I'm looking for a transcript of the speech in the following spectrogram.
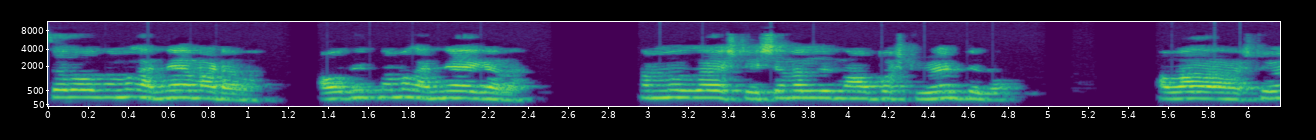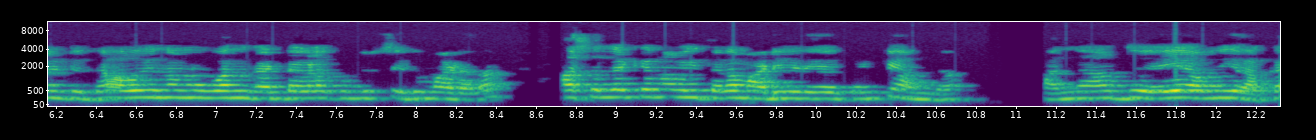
ಸರ್, ಅವ್ರು ನಮಗೆ ಅನ್ಯಾಯ ಮಾಡ್ಯಾರ. ಅವ್ರಿಗೆ ನಮಗೆ ಅನ್ಯಾಯ ಆಗ್ಯದ. ನಮಗೆ ಸ್ಟೇಷನಲ್ಲಿ ನಾವು ಒಬ್ಬ ಸ್ಟೂಡೆಂಟ್ ಇದ್ದ. ಅವಾಗ ಸ್ಟೂಡೆಂಟ್ ಇದ್ದ ಅವ್ರಿಗೆ ನಮಗೆ ಒಂದ್ ಗಂಟೆಗಳ ಕುಂದಿರಿಸಿ ಇದು ಮಾಡಲ್ಲ. ಆ ಸಲಕ್ಕೆ ನಾವು ಈ ತರ ಮಾಡಿದ್ರಿ ಅಂತ ಅಂದ. ಅನ್ನೋದು ಏ ಅವನಿಗೆ ರೊಕ್ಕ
